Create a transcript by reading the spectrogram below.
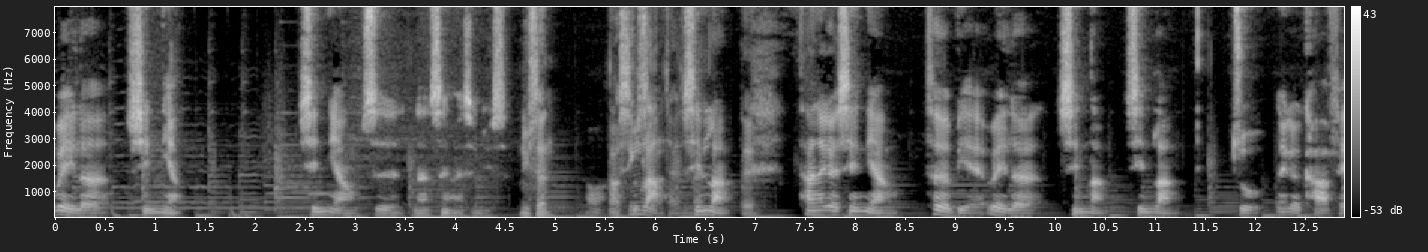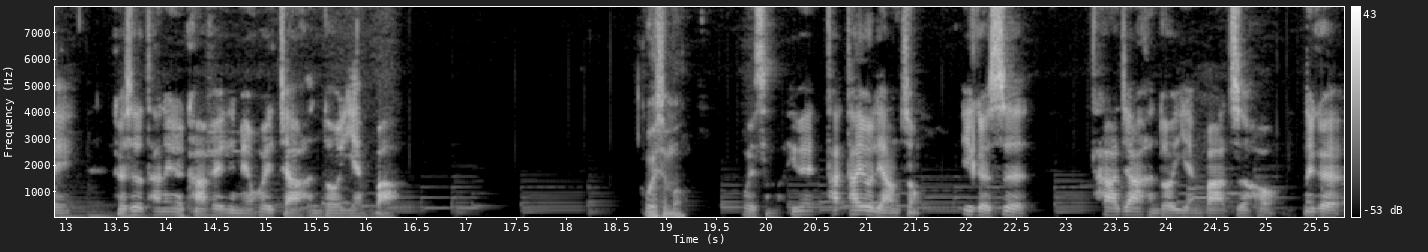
为了新娘。新娘是男生还是女生？女生哦，啊，新郎才是新郎。对，他那个新娘特别为了新郎新郎煮那个咖啡，可是他那个咖啡里面会加很多盐巴。为什么？为什么？因为它它有两种，一个是他加很多盐巴之后，那个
